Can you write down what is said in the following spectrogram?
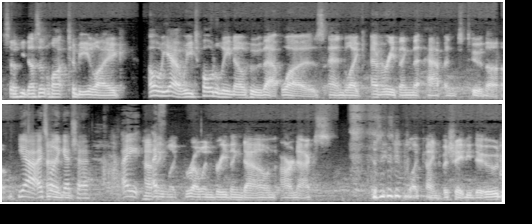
So he doesn't want to be like, oh yeah, we totally know who that was, and like everything that happened to them. Yeah, I totally And get you. I, I Having like Rowan breathing down our necks, because he seems like kind of a shady dude.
